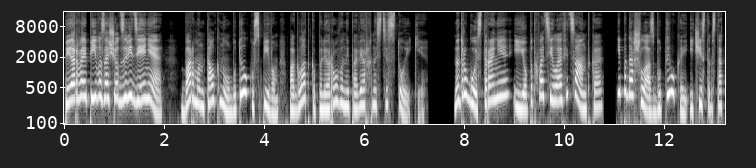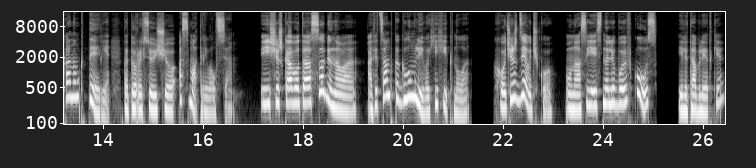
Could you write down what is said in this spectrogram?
«Первое пиво за счет заведения!» Бармен толкнул бутылку с пивом по гладко полированной поверхности стойки. На другой стороне ее подхватила официантка и подошла с бутылкой и чистым стаканом к Терри, который все еще осматривался. «Ищешь кого-то особенного?» Официантка глумливо хихикнула. «Хочешь девочку? У нас есть на любой вкус. Или таблетки?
